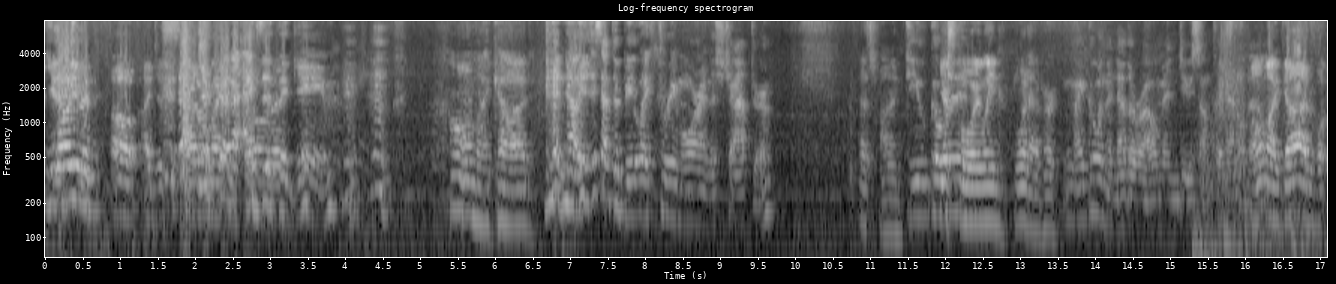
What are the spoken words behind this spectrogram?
You don't even. Oh, I just sat You're on my gonna controller. exit the game. Oh my god. now you just have to beat like three more in this chapter. That's fine. Do you go You're in, spoiling. Whatever. You might go in the nether realm and do something, I don't know. Oh my god. What?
